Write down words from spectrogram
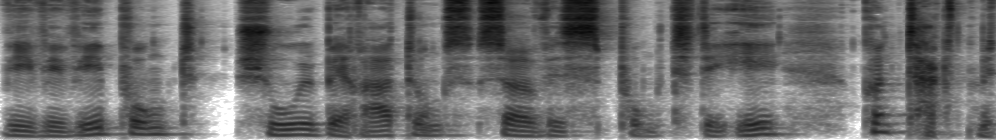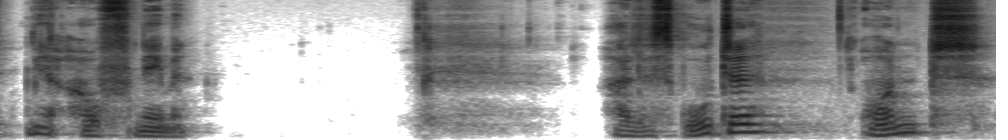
www.schulberatungsservice.de Kontakt mit mir aufnehmen. Alles Gute und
